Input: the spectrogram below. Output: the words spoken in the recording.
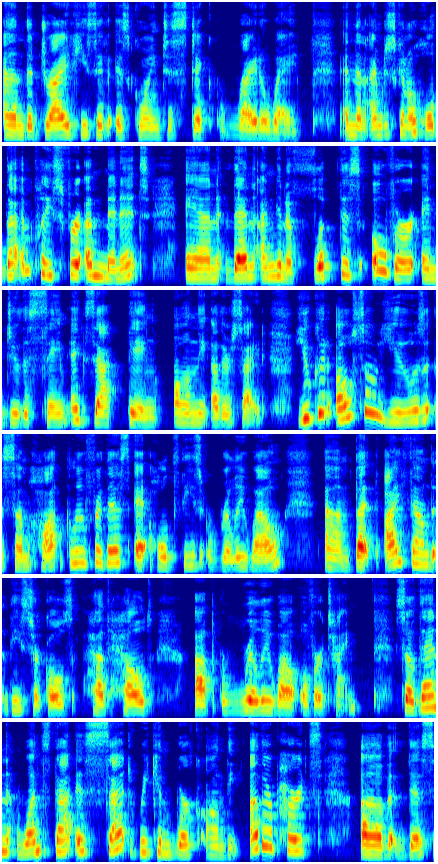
and the dry adhesive is going to stick right away. And then I'm just going to hold that in place for a minute, and then I'm going to flip this over and do the same exact thing on the other side. You could also use some hot glue for this. It holds these really well, um, but I found that these circles have held up really well over time. So then once that is set, we can work on the other parts of this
